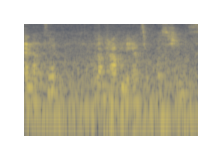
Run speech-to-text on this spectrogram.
And that's it. And I'm happy to answer questions.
